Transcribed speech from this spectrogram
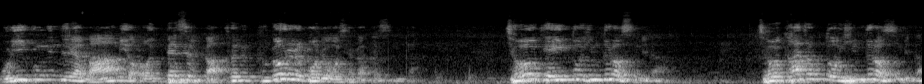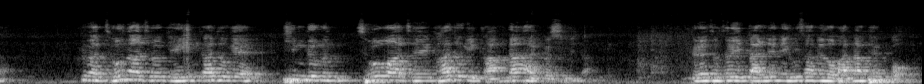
우리 국민들의 마음이 어땠을까? 저는 그거를 보려고 생각했습니다. 저 개인도 힘들었습니다. 저 가족도 힘들었습니다. 그러나 저나 저 개인 가족의 힘듦은 저와 제 가족이 감당할 것입니다. 그래서 저희 딸내미 의사면도 반납했고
